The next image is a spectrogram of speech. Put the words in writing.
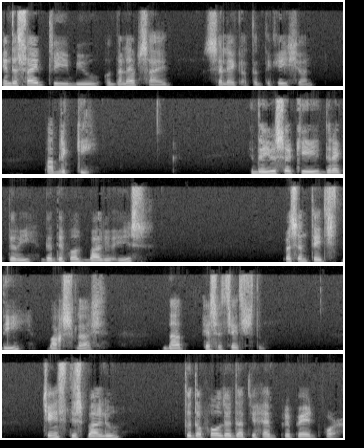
In the side tree view on the left side, select Authentication, Public Key. In the user key directory, the default value is percentage %d backslash dot ssh2 change this value to the folder that you have prepared for.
